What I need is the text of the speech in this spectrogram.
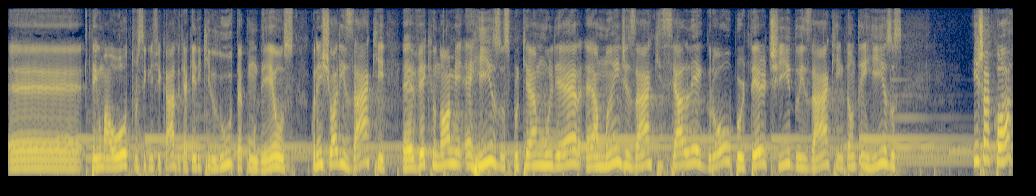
é, tem um outro significado, que é aquele que luta com Deus. Quando a gente olha Isaac, é, vê que o nome é Risos, porque a mulher, é a mãe de Isaac, se alegrou por ter tido Isaac, então tem risos. E Jacó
